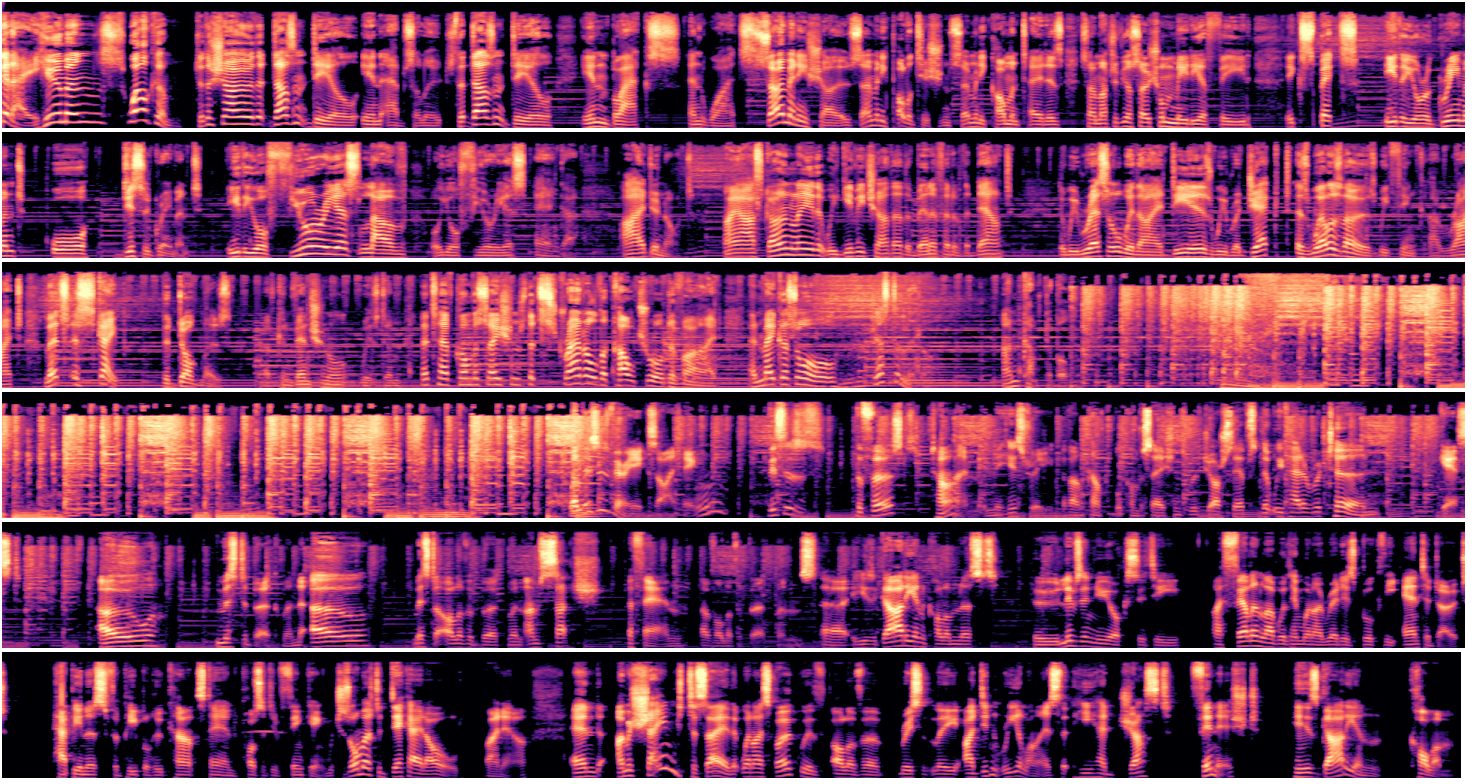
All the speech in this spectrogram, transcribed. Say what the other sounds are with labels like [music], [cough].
G'day, humans! Welcome to the show that doesn't deal in absolutes, that doesn't deal in blacks and whites. So many shows, so many politicians, so many commentators, so much of your social media feed expects either your agreement or disagreement, either your furious love or your furious anger. I do not. I ask only that we give each other the benefit of the doubt that we wrestle with ideas we reject as well as those we think are right. Let's escape the dogmas of conventional wisdom. Let's have conversations that straddle the cultural divide and make us all just a little uncomfortable. Well, this is very exciting. This is the first time in the history of Uncomfortable Conversations with Josh Szeps that we've had a return guest. Oh, Mr. Burkeman. Oh, Mr. Oliver Burkeman. I'm such a fan of Oliver Burkeman's. Uh, he's a Guardian columnist who lives in New York City. I fell in love with him when I read his book, The Antidote Happiness for People Who Can't Stand Positive Thinking, which is almost a decade old by now. And I'm ashamed to say that when I spoke with Oliver recently, I didn't realize that he had just finished his Guardian column.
